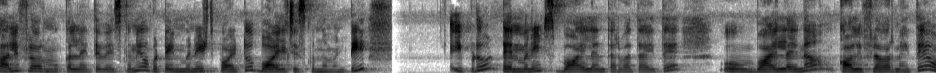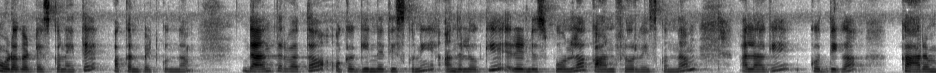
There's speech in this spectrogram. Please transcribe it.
కాలీఫ్లవర్ ముక్కలను అయితే వేసుకుని ఒక టెన్ మినిట్స్ పాటు బాయిల్ చేసుకుందామండి. ఇప్పుడు టెన్ మినిట్స్ బాయిల్ అయిన తర్వాత అయితే బాయిల్ అయిన కాలీఫ్లవర్ని అయితే ఉడగట్టేసుకొని అయితే పక్కన పెట్టుకుందాం. దాని తర్వాత ఒక గిన్నె తీసుకుని అందులోకి రెండు స్పూన్ల కార్న్ఫ్లోర్ వేసుకుందాం. అలాగే కొద్దిగా కారం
